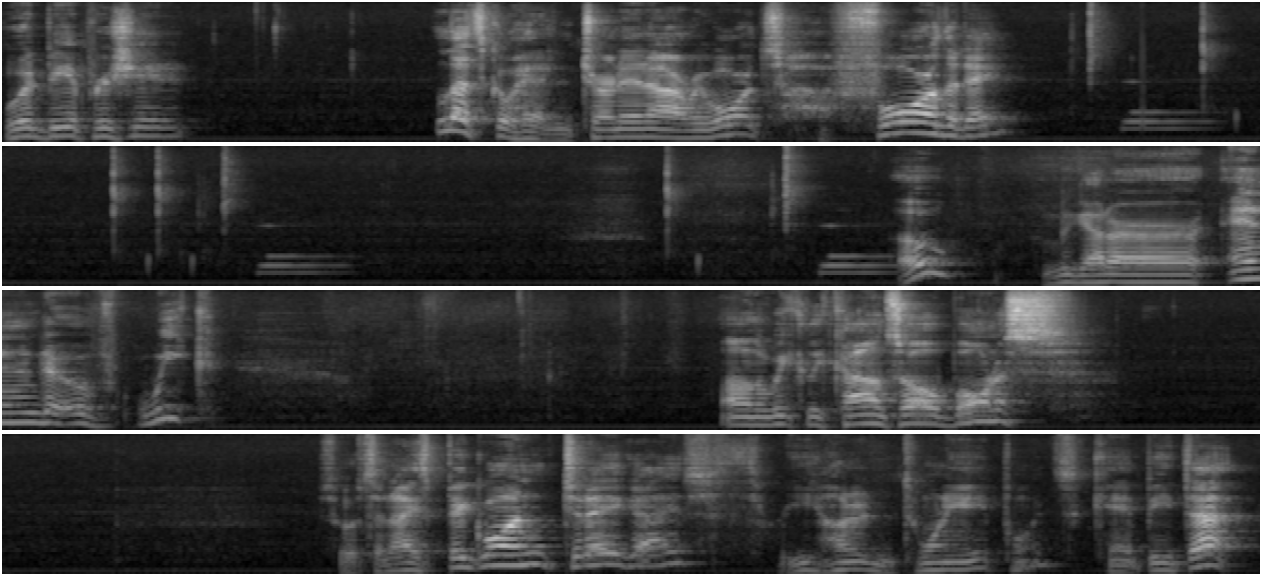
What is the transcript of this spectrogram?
would be appreciated. Let's go ahead and turn in our rewards for the day. Oh, we got our end of week on the weekly console bonus. So it's a nice big one today, guys. 328 points. Can't beat that.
